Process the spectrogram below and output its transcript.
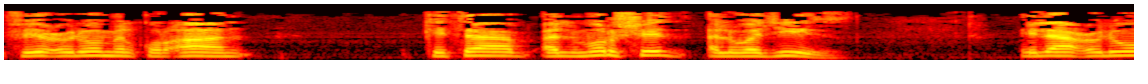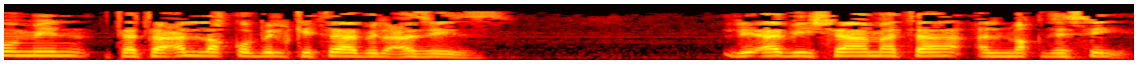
في علوم القرآن كتاب المرشد الوجيز إلى علوم تتعلق بالكتاب العزيز لأبي شامة المقدسي.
